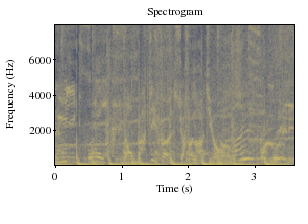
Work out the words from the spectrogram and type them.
Mix. Mix. Dans Party Fun sur Fun Radio. Fun Radio.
